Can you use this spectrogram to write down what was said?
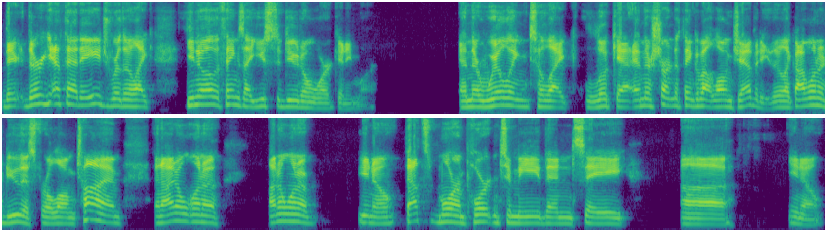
they're, they're at that age where they're like, you know, the things I used to do don't work anymore. And they're willing to like look at, and they're starting to think about longevity. They're like, I want to do this for a long time. And I don't want to, I don't want to, you know, that's more important to me than say, uh, you know,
